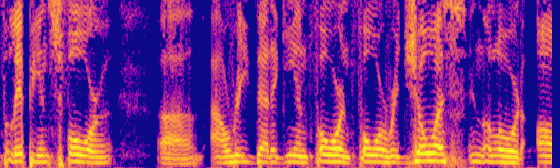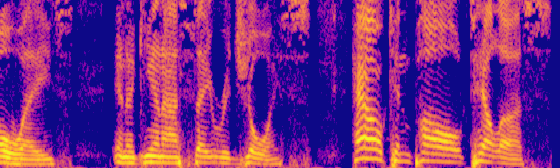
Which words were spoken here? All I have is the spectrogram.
Philippians 4 uh, I'll read that again, four and four. Rejoice in the Lord always. And again, I say rejoice. How can Paul tell us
